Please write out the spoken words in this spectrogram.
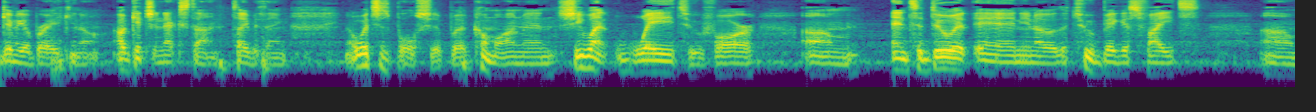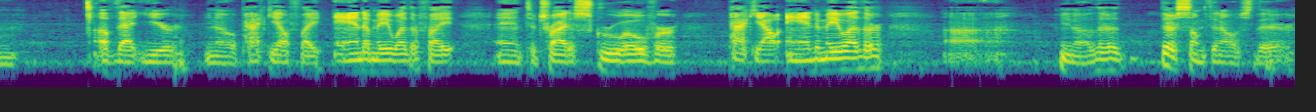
give me a break. You know, I'll get you next time, type of thing. You know, which is bullshit, but come on, man. She went way too far. Um, and to do it in, you know, the two biggest fights. Um, of that year, you know, a Pacquiao fight and a Mayweather fight, and to try to screw over Pacquiao and Mayweather, uh, you know, there there's something else there.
